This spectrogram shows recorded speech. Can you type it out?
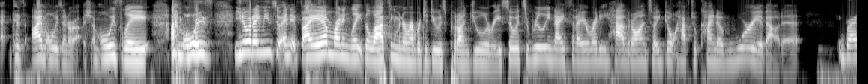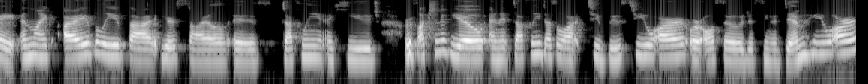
eh, because I'm always in a rush. I'm always late. I'm always, you know what I mean? So, and if I am running late, the last thing I'm going to remember to do is put on jewelry. So it's really nice that I already have it on so I don't have to kind of worry about it. Right. And like, I believe that your style is definitely a huge reflection of you and it definitely does a lot to boost who you are or also just you know dim who you are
